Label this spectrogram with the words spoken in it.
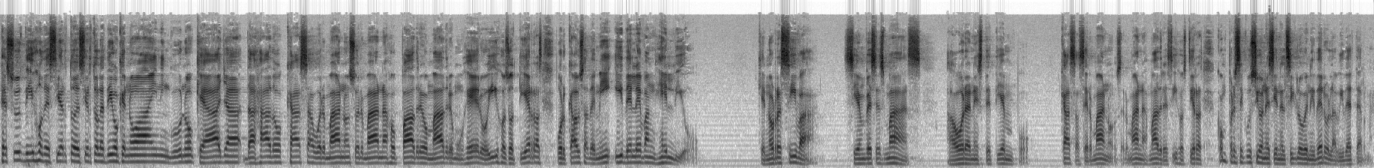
Jesús dijo, de cierto, de cierto les digo que no hay ninguno que haya dejado casa o hermanos o hermanas o padre o madre o mujer o hijos o tierras por causa de mí y del Evangelio, que no reciba cien veces más ahora en este tiempo casas, hermanos, hermanas, madres, hijos, tierras, con persecuciones y en el siglo venidero la vida eterna.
